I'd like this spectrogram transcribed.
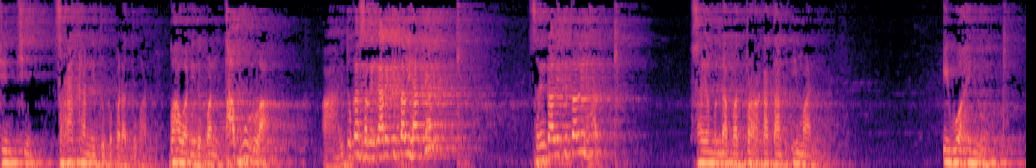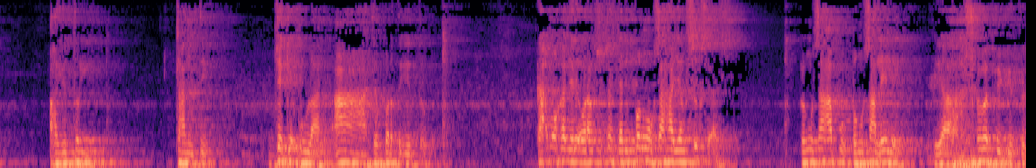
cincin. Serahkan itu kepada Tuhan. Bawa di depan, taburlah. Ah, itu kan sering kali kita lihat kan? Seringkali kita lihat. Saya mendapat perakatan iman. Ibu Ayu. Ayu Tri. Cantik. Jegek bulan. Ah, seperti itu. Kamu akan jadi orang sukses, jadi pengusaha yang sukses. Pengusaha apa? Pengusaha lele. Ya, seperti gitu.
